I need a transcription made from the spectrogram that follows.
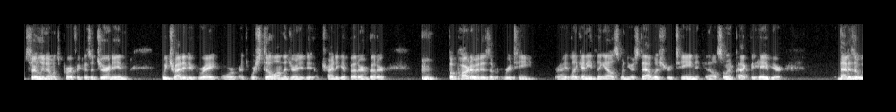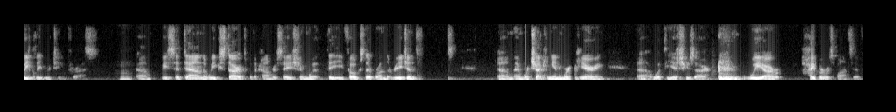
certainly, no one's perfect. It's a journey, and we try to do great. We're we're still on the journey to trying to get better and better. but part of it is a routine, right? Like anything else, when you establish routine, it can also impact behavior. That is a weekly routine for us. Hmm. Um, we sit down. The week starts with a conversation with the folks that run the regions, um, and we're checking in. We're hearing uh, what the issues are. we are hyper responsive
